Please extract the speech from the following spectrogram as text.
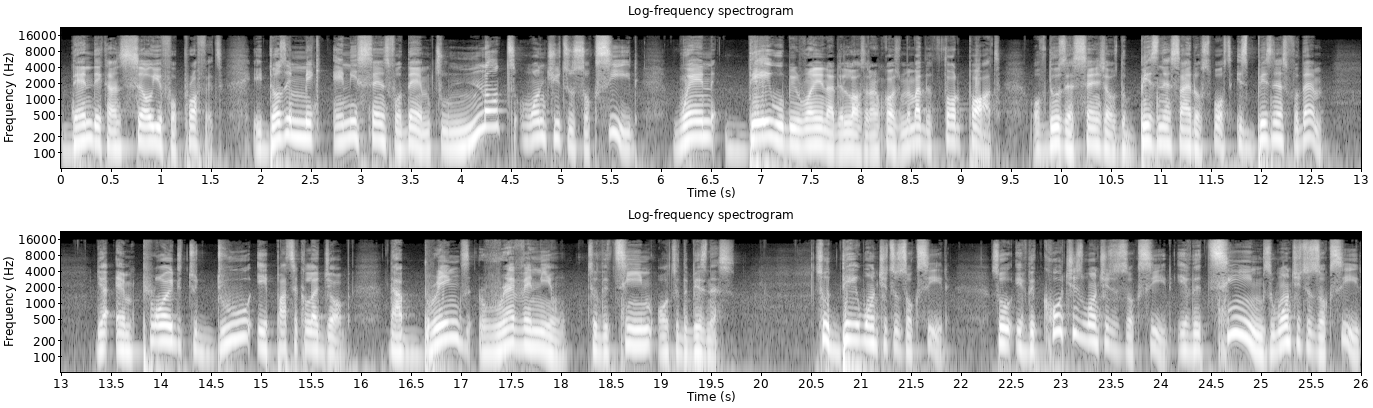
Then they can sell you for profit. It doesn't make any sense for them to not want you to succeed when they will be running at a loss. And of course, remember the third part of those essentials, the business side of sports, is business for them. You're employed to do a particular job that brings revenue to the team or to the business. So they want you to succeed. So if the coaches want you to succeed, if the teams want you to succeed,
